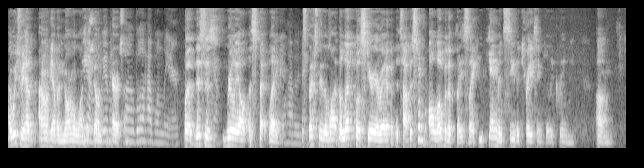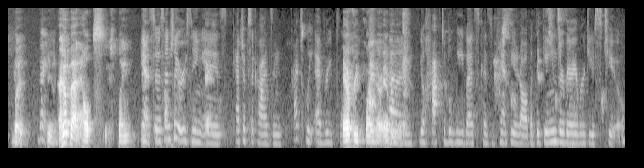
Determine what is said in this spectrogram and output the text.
I wish we had. I don't know if you have a normal one We to have- show in we have an- comparison. uh, we'll have one later. but this is really all, espe- like We'll have a nice- especially the one, the left posterior right up at the top is sort of all over the place. Like you can't even see the tracings really cleanly. Um, but Right. you know, I hope that helps explain Yeah, so essentially what we're seeing is catch-up saccades in practically every plane. every plane or everywhere. Um, you'll have to believe us because you can't see it at all, but the gains are very reduced too.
